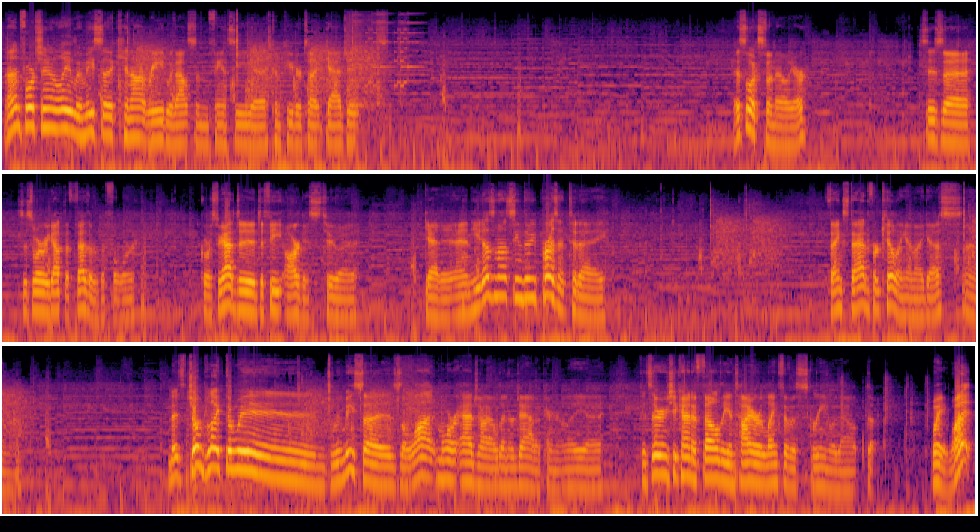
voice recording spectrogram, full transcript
Unfortunately, Lumisa cannot read without some fancy uh, computer-type gadgets. This looks familiar. This is uh, this is where we got the feather before. Of course, we had to defeat Argus to uh, get it, and he does not seem to be present today. Thanks, Dad, for killing him. I guess. I. Let's jump like the wind! Lumisa is a lot more agile than her dad, apparently. Uh, considering she kind of fell the entire length of a screen without... Wait, what?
